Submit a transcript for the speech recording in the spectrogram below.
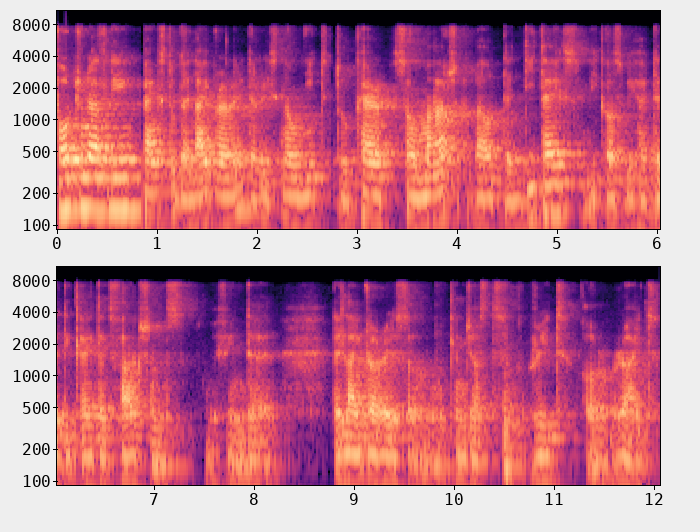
Fortunately, thanks to the library, there is no need to care so much about the details because we have dedicated functions within the the library, so we can just read or write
